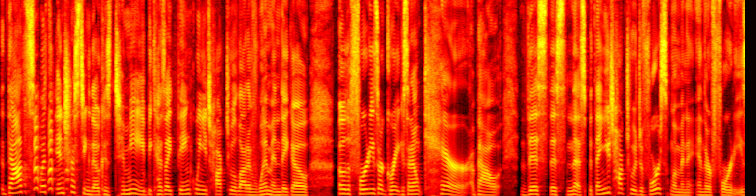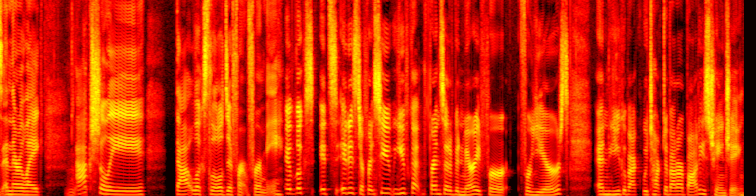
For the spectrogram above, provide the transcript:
that's what's interesting though, because to me, because I think when you talk to a lot of women, they go, "Oh, the 40s are great because I don't care about this, this, and this." But then you talk to a divorced woman in their 40s, and they're like, mm, "Actually, that looks a little different for me." it looks it's it is different. So you, you've got friends that have been married for for years, and you go back. We talked about our bodies changing.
